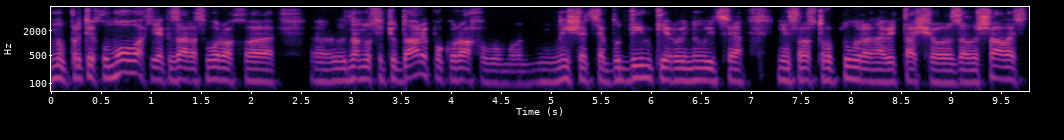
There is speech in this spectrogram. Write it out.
ну при тих умовах, як зараз ворог е, е, наносить удари по Кураховому, нищаться будинки, руйнується інфраструктура, навіть та, що залишалась.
